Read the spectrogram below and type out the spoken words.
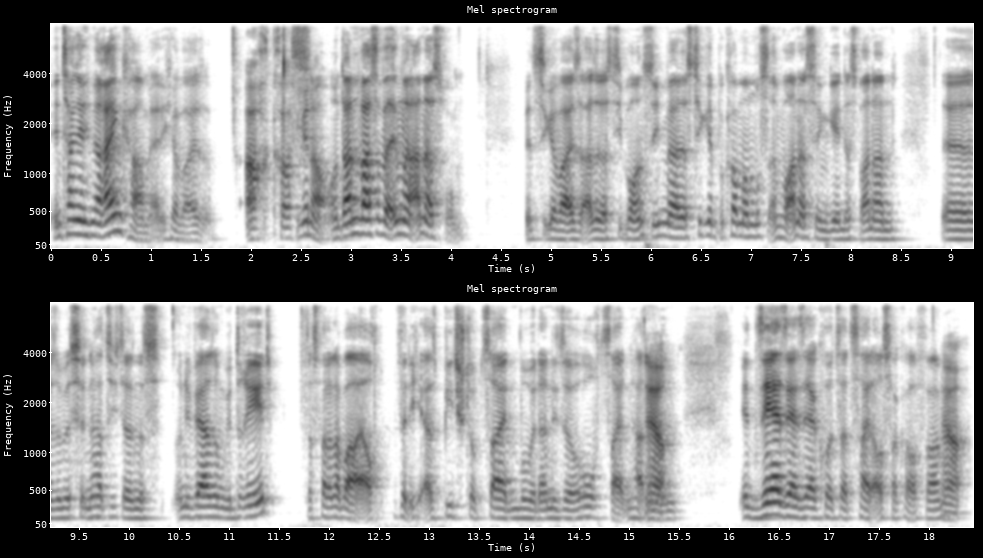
in Tange nicht mehr reinkamen, ehrlicherweise. Ach, krass. Genau. Und dann war es aber irgendwann andersrum. Witzigerweise. Also, dass die bei uns nicht mehr das Ticket bekommen, man muss dann woanders hingehen. Das war dann äh, so ein bisschen, hat sich dann das Universum gedreht. Das war dann aber auch wirklich erst Beachclub-Zeiten, wo wir dann diese Hochzeiten hatten Ja. und in sehr, sehr, sehr kurzer Zeit ausverkauft waren. Ja.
